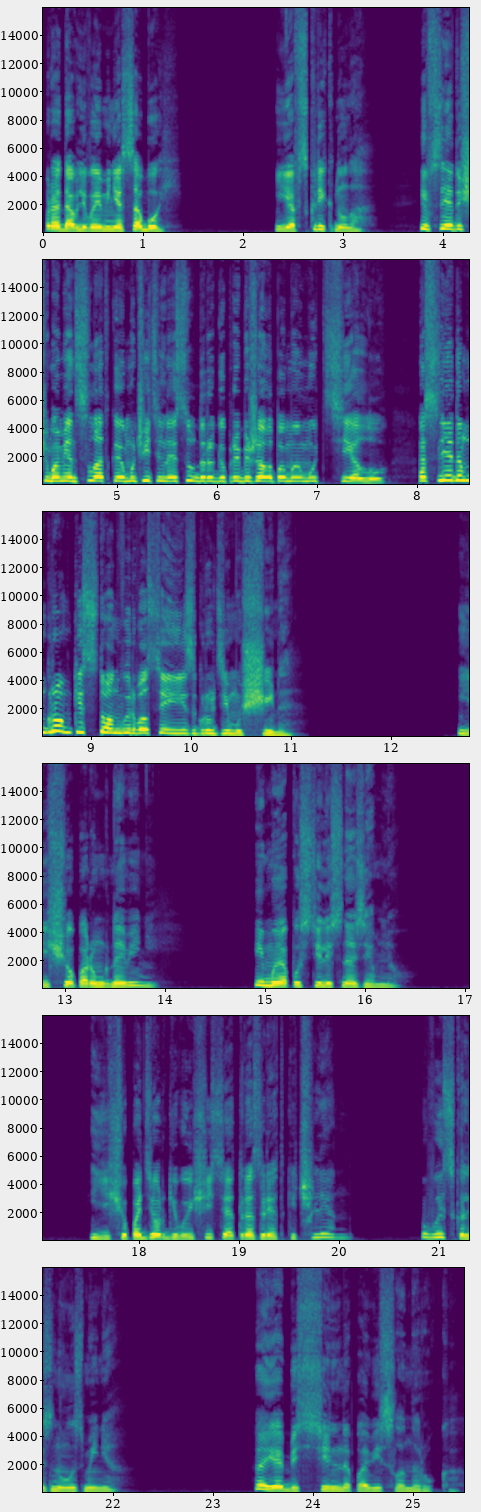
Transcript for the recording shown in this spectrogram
продавливая меня собой. Я вскрикнула, и в следующий момент сладкая мучительная судорога пробежала по моему телу, а следом громкий стон вырвался и из груди мужчины. Еще пару мгновений, и мы опустились на землю. Еще подергивающийся от разрядки член выскользнул из меня, а я бессильно повисла на руках.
